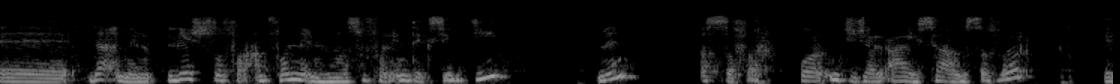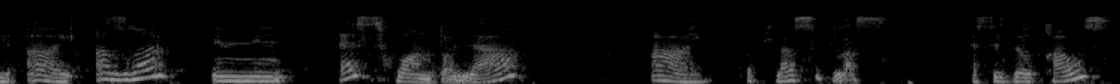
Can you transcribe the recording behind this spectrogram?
آه، دائما ليش صفر؟ عفوا لأنه المصفوفة ال index يبدي من الصفر. for integer ال i يساوي صفر. ال i أصغر من ال S1 طلاب i plus plus أسد القوس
